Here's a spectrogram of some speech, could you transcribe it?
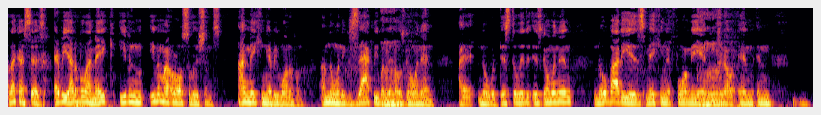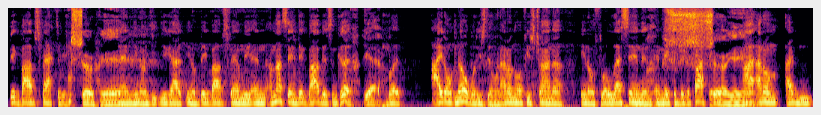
Like I says, every edible I make, even even my oral solutions, I'm making every one of them. I'm knowing exactly what Mm-hmm. the hell's going in. I know what distillate is going in. Nobody is making it for me, Mm-hmm. and you know, in in Big Bob's factory. Sure. Yeah. yeah. And you know, you, you got you know Big Bob's family, and I'm not saying Big Bob isn't good. Yeah. But I don't know what he's doing. I don't know if he's trying to you know throw less in and, and make a bigger profit. Sure, yeah, yeah. I, I don't. I'd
